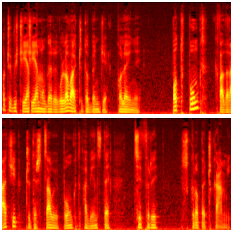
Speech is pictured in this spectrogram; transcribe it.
Oczywiście ja, ja mogę regulować, czy to będzie kolejny podpunkt, kwadracik, czy też cały punkt, a więc te cyfry z kropeczkami.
